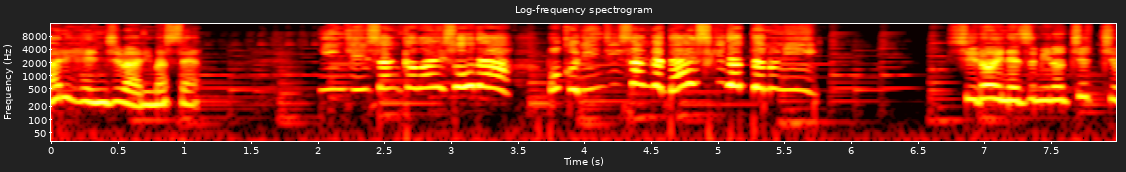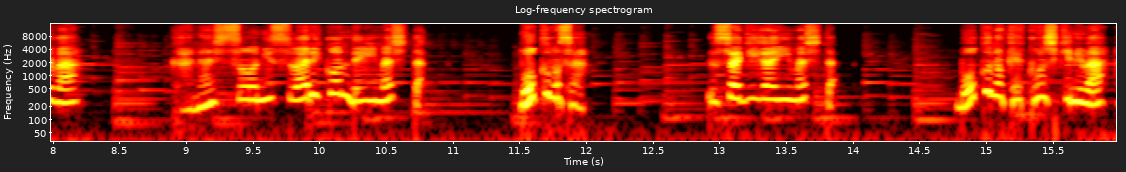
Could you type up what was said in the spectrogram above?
ぱり返事はありません。人参さんかわいそうだ僕人参さんが大好きだったのに白いネズミのチュッチュは悲しそうに座り込んで言いました。僕もさ、うさぎが言いました。僕の結婚式には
